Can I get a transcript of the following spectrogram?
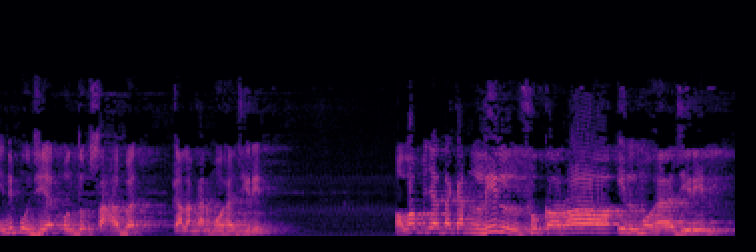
Ini pujian untuk sahabat kalangan muhajirin. Allah menyatakan lil fuqara'il muhajirin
